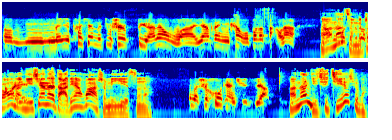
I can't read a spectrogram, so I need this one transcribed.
嗯，没有，他现在就是不原谅我。燕飞，你看我把他打了。啊，那怎么着呢？你现在打电话什么意思呢？那是后天去接。啊，那你去接去吧，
